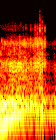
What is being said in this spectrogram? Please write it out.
Grrrr!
